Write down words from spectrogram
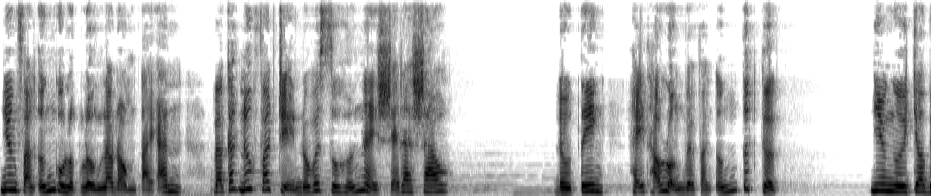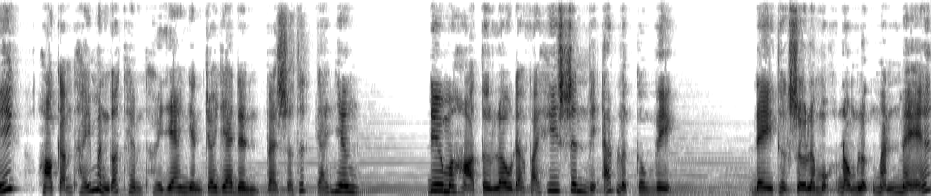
Nhưng phản ứng của lực lượng lao động tại Anh và các nước phát triển đối với xu hướng này sẽ ra sao? Đầu tiên, hãy thảo luận về phản ứng tích cực. Nhiều người cho biết họ cảm thấy mình có thêm thời gian dành cho gia đình và sở thích cá nhân, điều mà họ từ lâu đã phải hy sinh vì áp lực công việc. Đây thực sự là một động lực mạnh mẽ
